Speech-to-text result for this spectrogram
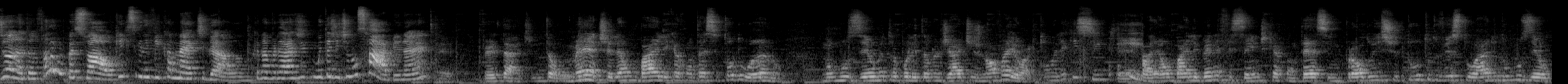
Jonathan, fala pro pessoal o que, que significa Met Gala. Porque na verdade muita gente não sabe, né? É, verdade. Então, o Met ele é um baile que acontece todo ano no Museu Metropolitano de Arte de Nova York. Olha que chique. É um baile beneficente que acontece em prol do Instituto do Vestuário do Museu.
